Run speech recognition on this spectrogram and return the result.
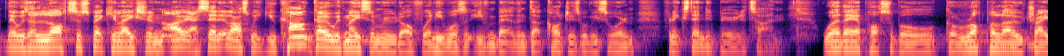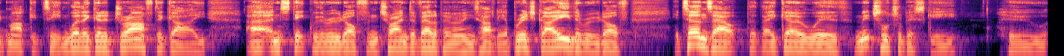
There was a lot of speculation. I, I, said it last week. You can't go with Mason Rudolph when he wasn't even better than Duck Hodges when we saw him for an extended period of time. Were they a possible Garoppolo trade market team? Were they going to draft a guy uh, and stick with Rudolph and try and develop him? I mean, he's hardly a bridge guy either, Rudolph. It turns out that they go with Mitchell Trubisky, who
